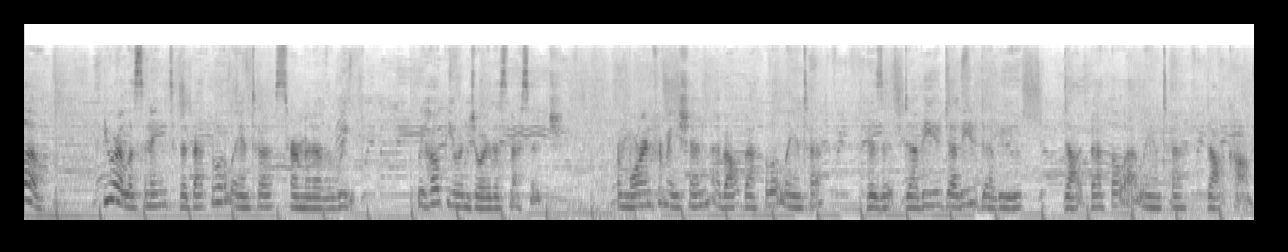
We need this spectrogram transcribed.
Hello. You are listening to the Bethel Atlanta Sermon of the Week. We hope you enjoy this message. For more information about Bethel Atlanta, visit www.bethelatlanta.com.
